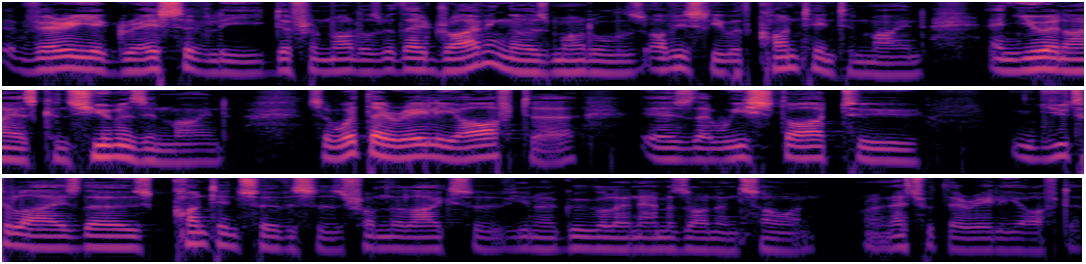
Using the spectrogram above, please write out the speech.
very aggressively different models, but they're driving those models obviously with content in mind and you and I as consumers in mind. So, what they're really after is that we start to utilize those content services from the likes of, you know, Google and Amazon and so on. Right? That's what they're really after.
